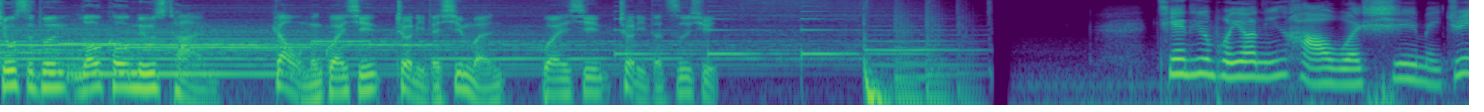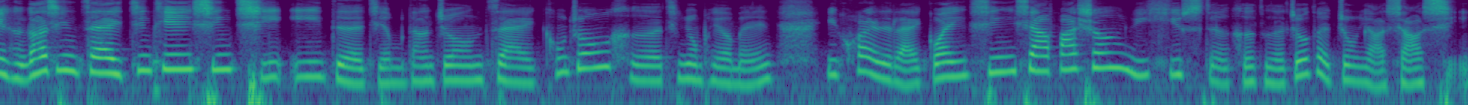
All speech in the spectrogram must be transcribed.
休斯敦 Local News Time，让我们关心这里的新闻，关心这里的资讯。亲爱的听众朋友，您好，我是美君，很高兴在今天星期一的节目当中，在空中和听众朋友们一块的来关心一下发生于 Houston 和德州的重要消息。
